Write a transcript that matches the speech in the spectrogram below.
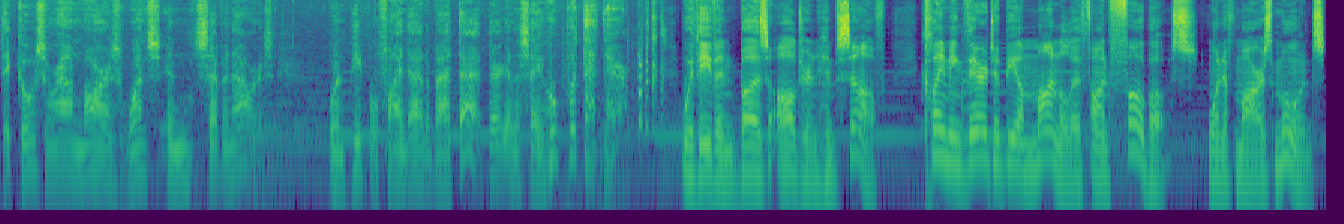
that goes around Mars once in seven hours. When people find out about that, they're going to say, who put that there? With even Buzz Aldrin himself claiming there to be a monolith on Phobos, one of Mars' moons.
